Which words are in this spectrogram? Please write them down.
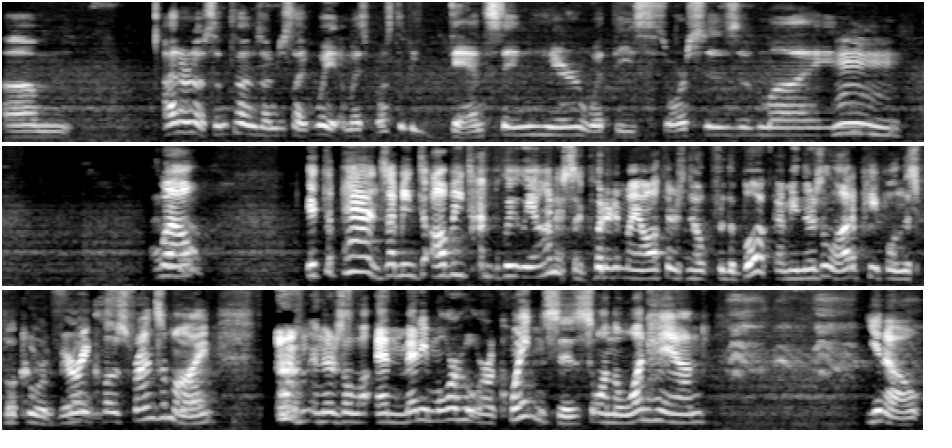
um, I don't know. Sometimes I'm just like, wait, am I supposed to be dancing here with these sources of mine? Hmm. Well, know. It depends. I mean, I'll be completely honest. I put it in my author's note for the book. I mean, there's a lot of people in this book who are very close friends of mine, and there's a lot, and many more who are acquaintances. So on the one hand, you know,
